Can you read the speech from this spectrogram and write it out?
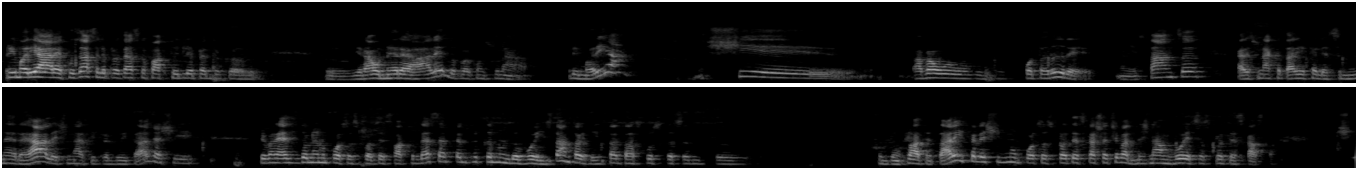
Primăria a refuzat să le plătească facturile pentru că uh, erau nereale, după cum spunea primăria, și aveau o hotărâre în instanță care spunea că tarifele sunt nereale și n-ar fi trebuit așa și primăria a zis, domnule, nu pot să-ți plătesc facturile astea pentru că nu-mi dă voi instanța. Uite, instanța a spus că sunt, uh, sunt umflate tarifele și nu pot să-ți plătesc așa ceva, deci n-am voie să-ți plătesc asta. Și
